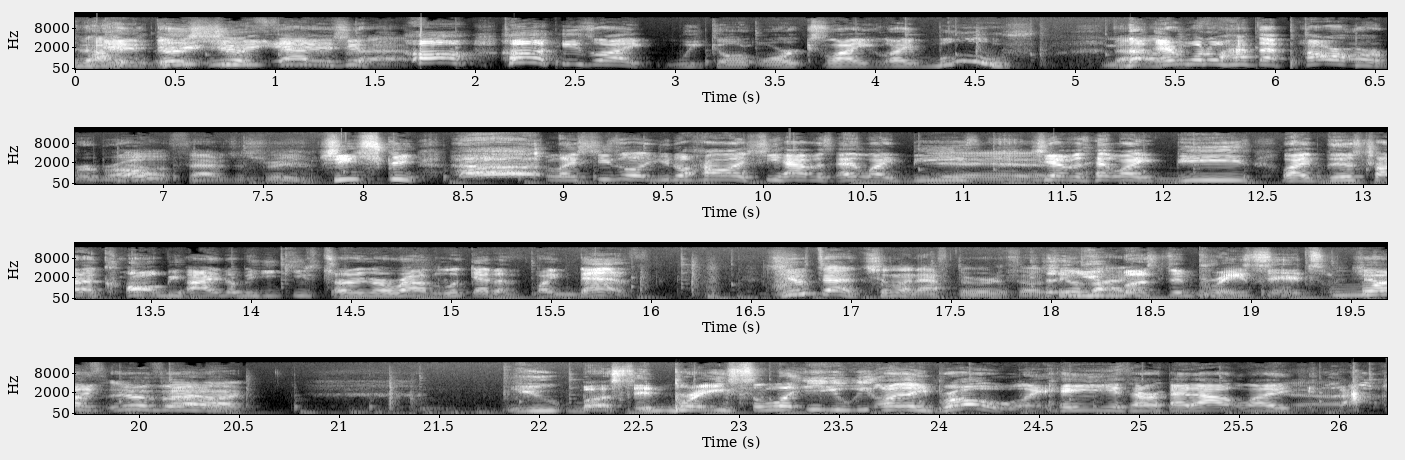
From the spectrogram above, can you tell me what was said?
No, and they're you- shooting and shit. that. Huh. He's like, we old orcs, like, like move. No, Not everyone don't have that power armor, bro. bro, Savage the Street. She scream ah! like she's on. You know how like she have his head like these. Yeah, yeah. She have his head like these, like this, trying to crawl behind him, and he keeps turning her around and look at him like death. She was kind of chilling afterwards, though. She was you like, must embrace it. she was, she was like, you must embrace like, like bro, like hey, hanging her head out, like Yeah.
